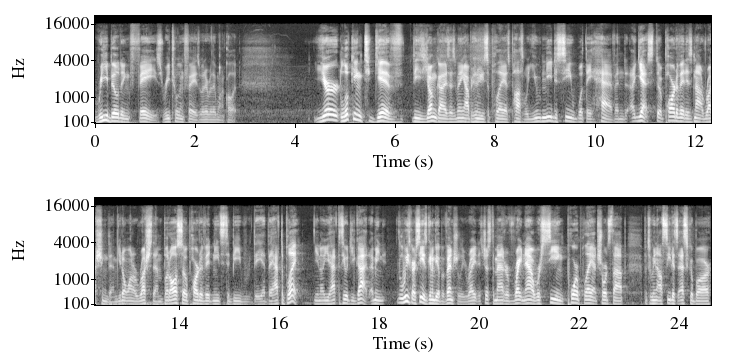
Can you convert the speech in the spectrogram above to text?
rebuilding phase, retooling phase, whatever they want to call it, you're looking to give these young guys as many opportunities to play as possible. You need to see what they have, and uh, yes, the part of it is not rushing them. You don't want to rush them, but also part of it needs to be they they have to play. You know, you have to see what you got. I mean, Luis Garcia is going to be up eventually, right? It's just a matter of right now we're seeing poor play at shortstop between Alcides Escobar,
